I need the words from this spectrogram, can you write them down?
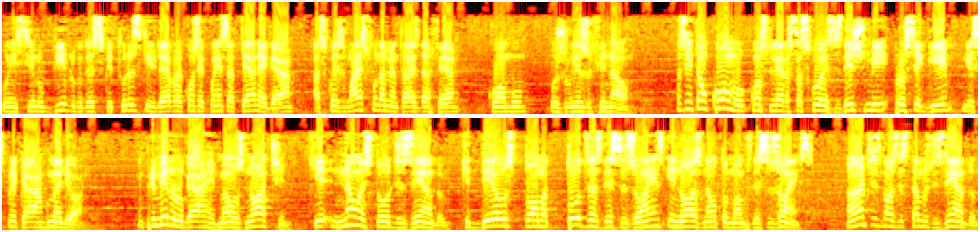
o ensino bíblico das Escrituras, que leva a consequência até a negar as coisas mais fundamentais da fé, como o juízo final. Mas então, como conciliar essas coisas? Deixe-me prosseguir e explicar melhor. Em primeiro lugar, irmãos, note que não estou dizendo que Deus toma todas as decisões e nós não tomamos decisões. Antes, nós estamos dizendo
